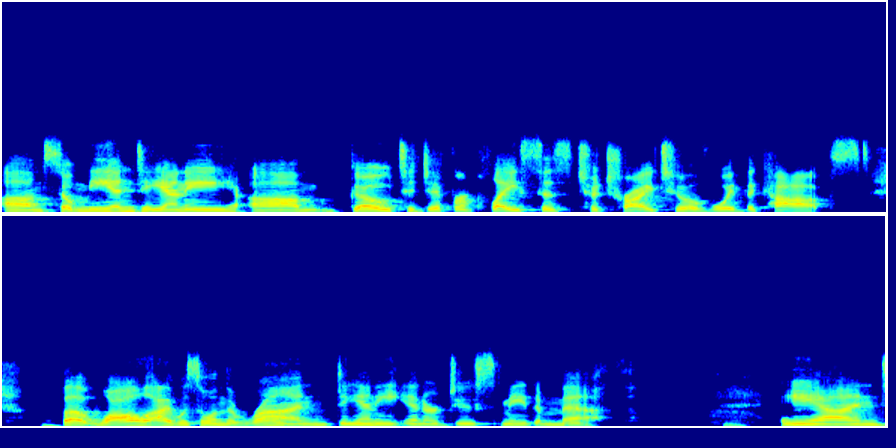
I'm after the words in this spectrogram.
Um, so me and Danny um, go to different places to try to avoid the cops. But while I was on the run, Danny introduced me to meth. Hmm. And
